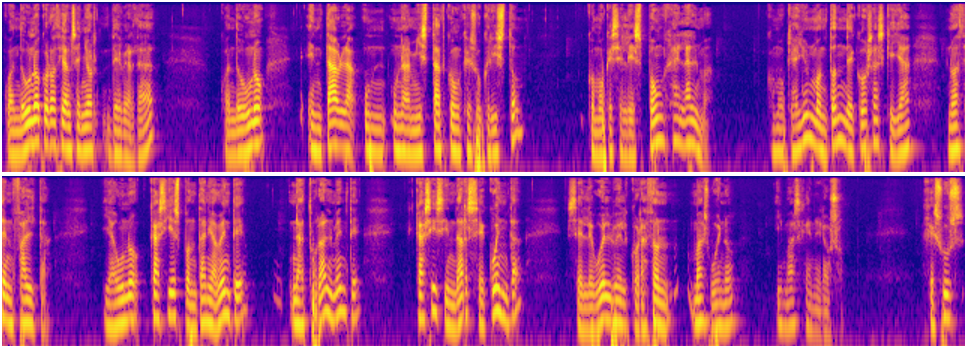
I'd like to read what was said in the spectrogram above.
cuando uno conoce al Señor de verdad, cuando uno entabla una amistad con Jesucristo, como que se le esponja el alma, como que hay un montón de cosas que ya no hacen falta y a uno casi espontáneamente, naturalmente, casi sin darse cuenta, se le vuelve el corazón más bueno y más generoso. Jesús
